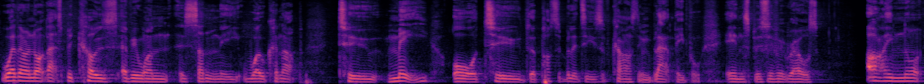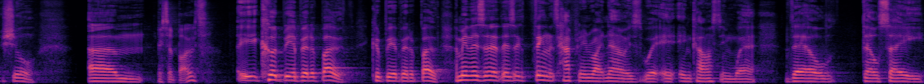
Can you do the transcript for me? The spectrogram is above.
whether or not that's because everyone has suddenly woken up to me or to the possibilities of casting black people in specific roles, I'm not sure. Um, Bit of both. it could be a bit of both. Could be a bit of both. I mean, there's a there's a thing that's happening right now is in casting where they'll they'll say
